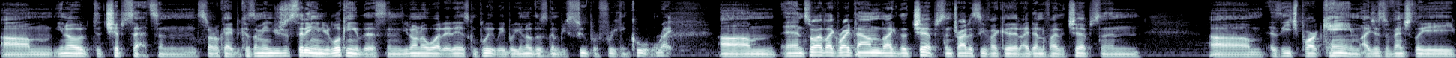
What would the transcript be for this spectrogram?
Um, you know, the chipsets and sort of okay, because I mean, you're just sitting and you're looking at this and you don't know what it is completely, but you know this is going to be super freaking cool. Right. Um, And so I'd like write down like the chips and try to see if I could identify the chips. And um, as each part came, I just eventually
